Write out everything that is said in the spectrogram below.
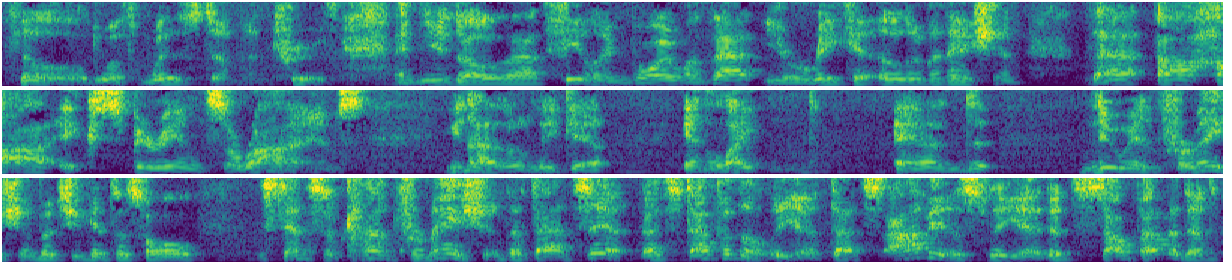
filled with wisdom and truth. And you know that feeling, boy, when that eureka illumination, that aha experience arrives, you not only get enlightened and new information, but you get this whole sense of confirmation that that's it. That's definitely it. That's obviously it. It's self evident.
